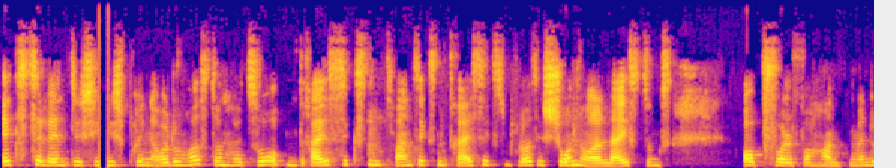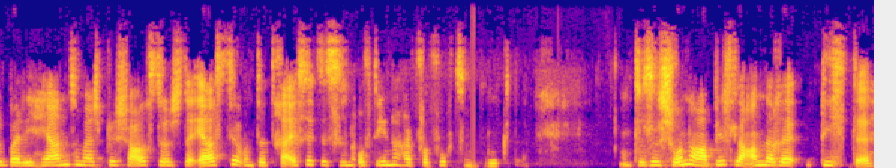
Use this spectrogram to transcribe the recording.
exzellente Skispringer, aber du hast dann halt so ab dem 30., 20., 30. Platz ist schon noch ein Leistungs- Abfall vorhanden. Wenn du bei den Herren zum Beispiel schaust, da ist der erste und der 30, das sind oft innerhalb von 15 Punkte. Und das ist schon noch ein bisschen eine andere Dichte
